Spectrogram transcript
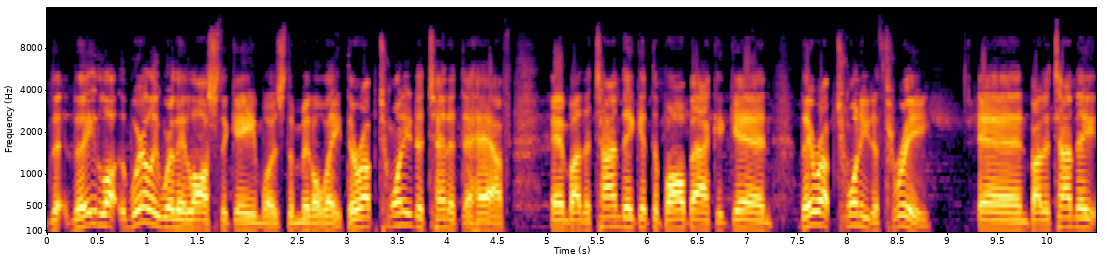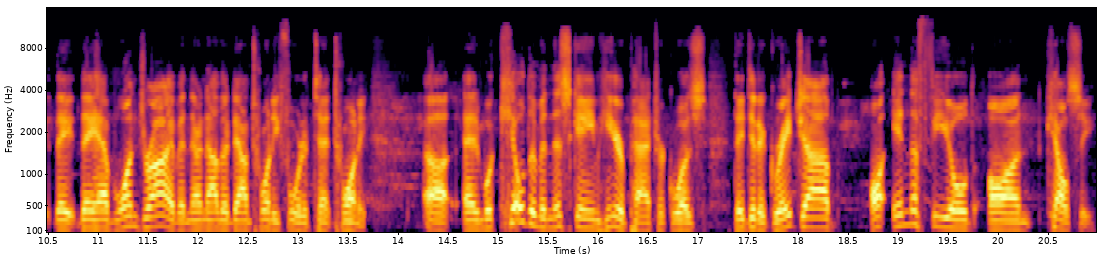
They, really where they lost the game was the middle eight. They're up 20 to 10 at the half, and by the time they get the ball back again, they were up 20 to three. And by the time they, they, they have one drive, and they're now they're down 24 to 10, 20. Uh, and what killed them in this game here, Patrick, was they did a great job in the field on Kelsey,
